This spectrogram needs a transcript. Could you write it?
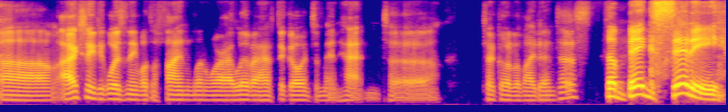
Um, I actually wasn't able to find one where I live. I have to go into Manhattan to to go to my dentist The big city.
